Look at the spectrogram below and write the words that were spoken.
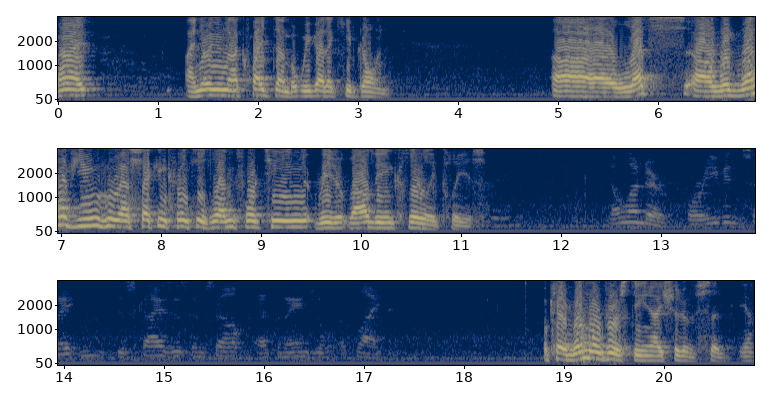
All right. I know you're not quite done, but we got to keep going. Uh, let's, uh, would one of you who has 2 Corinthians 11, 14, read it loudly and clearly, please? No wonder, for even Satan disguises himself as an angel of light. Okay, one more verse, Dean, I should have said, yeah.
